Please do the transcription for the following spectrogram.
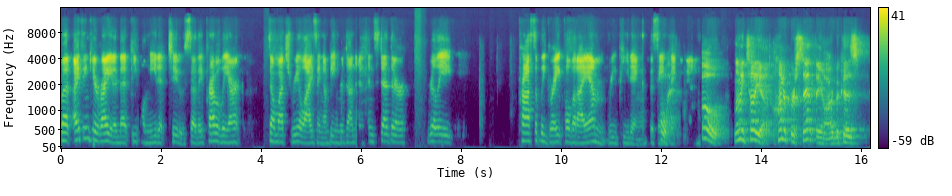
but i think you're right in that people need it too so they probably aren't so much realizing i'm being redundant. Instead they're really possibly grateful that i am repeating the same oh, thing. oh let me tell you 100% they are because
